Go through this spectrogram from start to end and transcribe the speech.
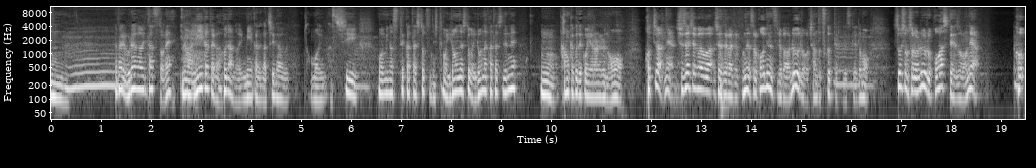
うん。やっぱり裏側に立つとねいろいろ見え方が普段の見え方が違うと思いますし、ゴミの捨て方一つにしてもいろんな人がいろんな形でね、うん、感覚でこうやられるのをこっちはね主催者側は主催者側で、ね、それをコーディネートする側はルールをちゃんと作ってるんですけれども、そうしてもそのルールを壊してそのねこ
